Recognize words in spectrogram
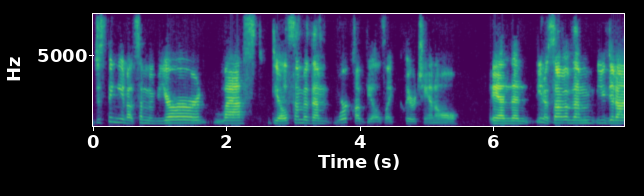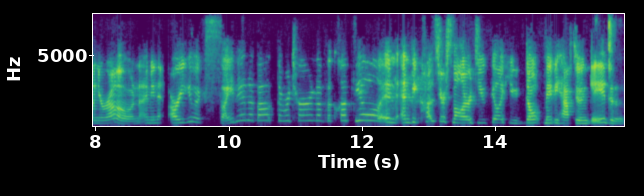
just thinking about some of your last deals. Some of them were club deals, like Clear Channel, and then you know some of them you did on your own. I mean are you excited about the return of the club deal? And and because you're smaller do you feel like you don't maybe have to engage in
